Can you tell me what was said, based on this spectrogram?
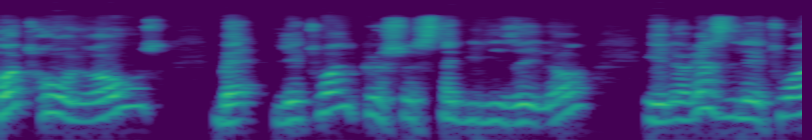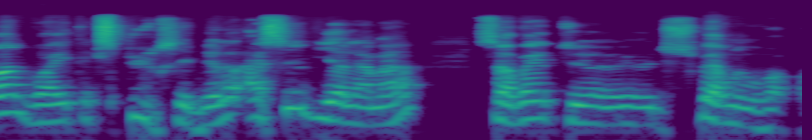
pas trop grosse, ben, l'étoile peut se stabiliser là et le reste de l'étoile va être expulsé, mais là, assez violemment ça va être une supernova.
